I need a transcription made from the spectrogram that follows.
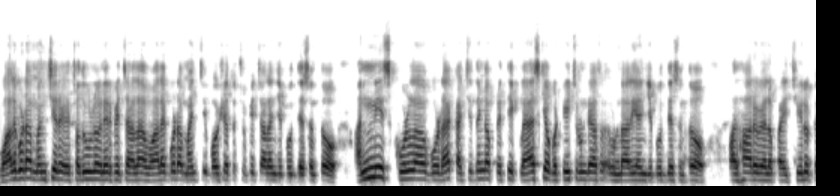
వాళ్ళు కూడా మంచి చదువులో నేర్పించాలా వాళ్ళకు కూడా మంచి భవిష్యత్తు చూపించాలని చెప్పి ఉద్దేశంతో అన్ని స్కూళ్ళలో కూడా ఖచ్చితంగా ప్రతి క్లాస్కి ఒక టీచర్ ఉండే ఉండాలి అని చెప్పి ఉద్దేశంతో పదహారు వేల పై చీలుక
